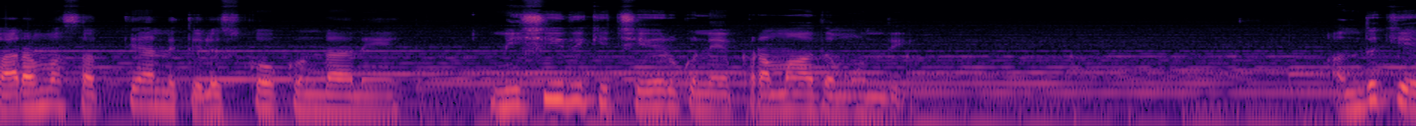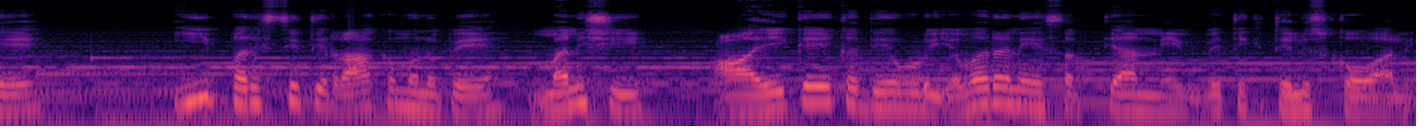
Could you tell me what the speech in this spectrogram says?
పరమ సత్యాన్ని తెలుసుకోకుండానే నిషీదికి చేరుకునే ప్రమాదం ఉంది. అందుకే ఈ పరిస్థితి రాకమునుపే మనిషి ఆ ఏకైక దేవుడు ఎవరనే సత్యాన్ని వెతికి తెలుసుకోవాలి.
